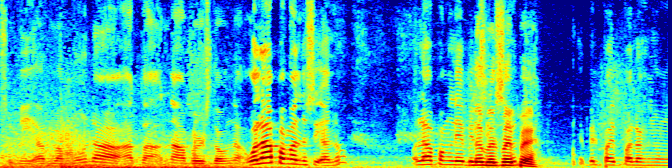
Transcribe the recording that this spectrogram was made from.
Sumiar lang muna at ah, na-burst down na. Wala pang ano si ano? Wala pang level, Level 6 5 pa eh. Level 5 pa lang yung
